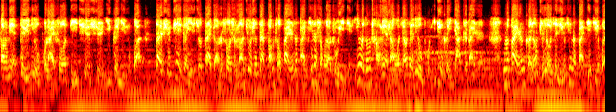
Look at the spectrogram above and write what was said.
方面，对于利物浦来说，的确是一个隐患。但是这个也就代表着说什么？就是在防守拜仁的反击的时候要注意一点，因为从场面上，我相信利物浦一定可以压制拜仁。那么拜仁可能只有一些零星的反击机会，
